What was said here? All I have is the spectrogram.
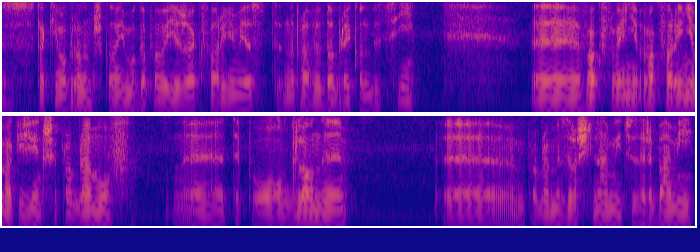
z takim ogromnym przekonaniem mogę powiedzieć, że akwarium jest naprawdę dobrej kondycji. Yy, W akwarium, w akwarium nie ma jakichś większych problemów, yy, typu glony, e, problemy z roślinami czy z rybami.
